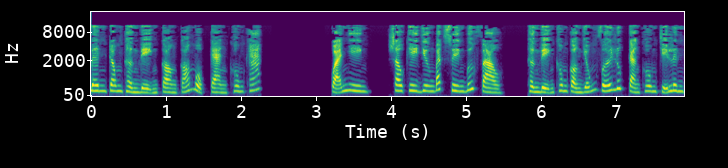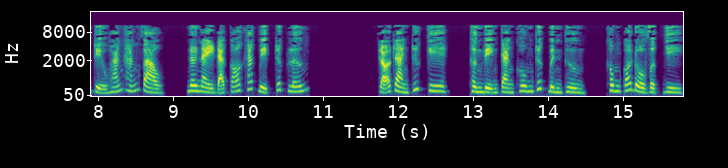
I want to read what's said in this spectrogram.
Bên trong thần điện còn có một càng khôn khác. Quả nhiên, sau khi Dương Bách Xuyên bước vào, thần điện không còn giống với lúc càng khôn chỉ linh triệu hoán hắn vào, nơi này đã có khác biệt rất lớn. Rõ ràng trước kia, thần điện càng khôn rất bình thường, không có đồ vật gì,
